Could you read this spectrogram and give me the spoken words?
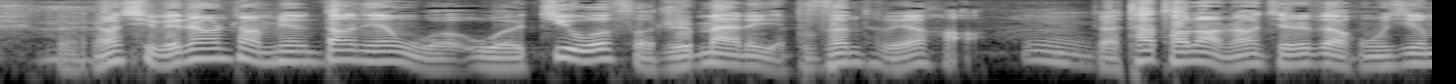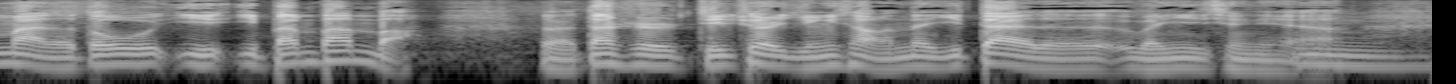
对，然后许巍这张唱片，当年我我据我所知卖的也不算特别好，嗯对他头两张其实在红星卖的都一一般般吧，对，但是的确是影响了那一代的文艺青年，嗯。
